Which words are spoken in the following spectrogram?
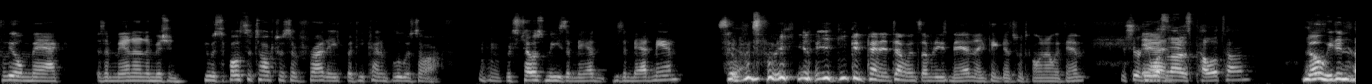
Khalil Mack is a man on a mission. He was supposed to talk to us on Fridays, but he kind of blew us off, Mhm. which tells me he's a mad. He's a madman. So Yeah. when somebody, you know, you, you can kind of tell when somebody's mad, and I think that's what's going on with him. You sure he And- wasn't on his Peloton? No, he didn't.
